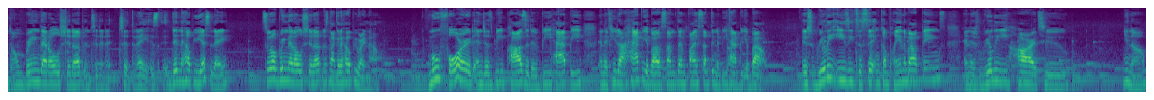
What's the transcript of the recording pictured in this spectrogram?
Don't bring that old shit up into the, to today. It's, it didn't help you yesterday. So don't bring that old shit up. It's not to help you right now move forward and just be positive, be happy. And if you're not happy about something, find something to be happy about. It's really easy to sit and complain about things, and it's really hard to, you know,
